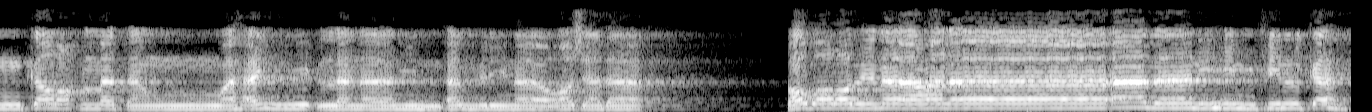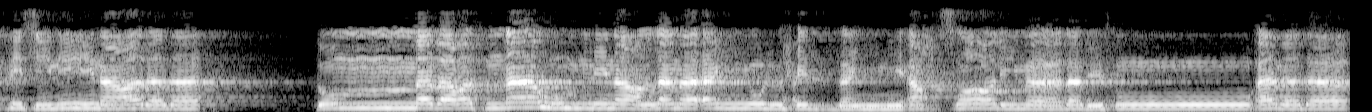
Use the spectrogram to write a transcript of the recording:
مِنْكَ رَحْمَةً وَهَيِّئْ لَنَا مِنْ أَمْرِنَا رَشَدًا فَضَرَبْنَا عَلَى آذَانِهِمْ فِي الْكَهْفِ سِنِينَ عَدَدًا ثُمَّ بَعَثْنَاهُمْ لِنَعْلَمَ أَيُّ الْحِزْبَيْنِ أَحْصَى لِمَا لَبِثُوا أَمَدًا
